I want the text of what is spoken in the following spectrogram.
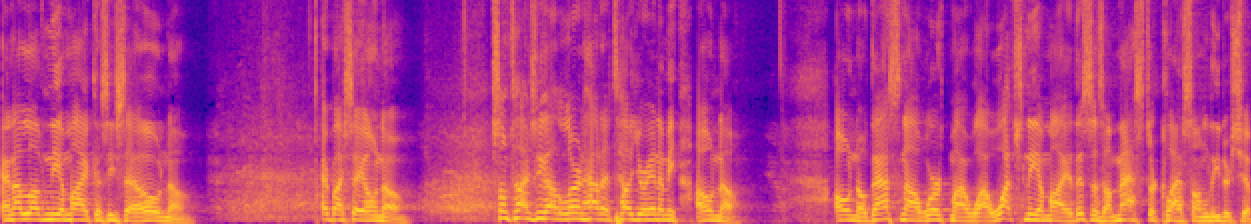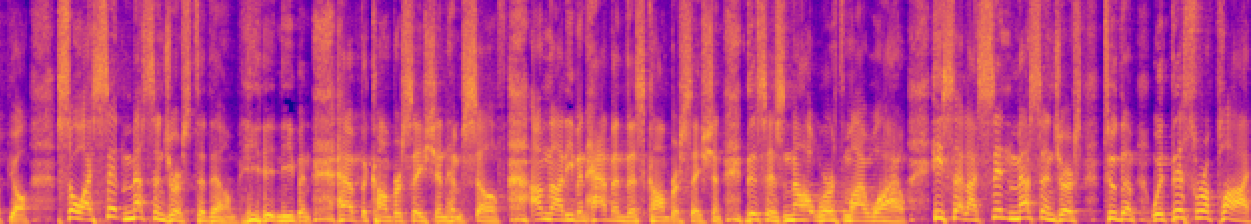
And I love Nehemiah because he said, Oh no. Everybody say, Oh no. Sometimes you got to learn how to tell your enemy, oh no. Oh no, that's not worth my while. Watch Nehemiah. This is a master class on leadership, y'all. So I sent messengers to them. He didn't even have the conversation himself. I'm not even having this conversation. This is not worth my while. He said, I sent messengers to them with this reply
